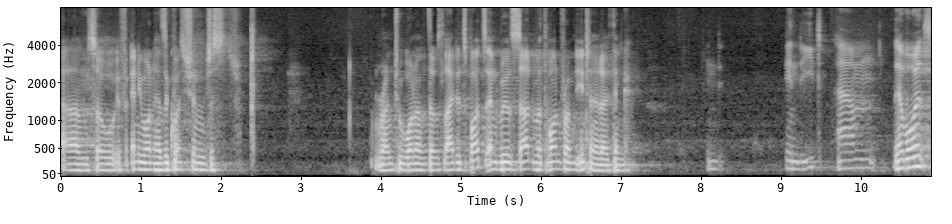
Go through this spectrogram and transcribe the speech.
Um, so if anyone has a question, just run to one of those lighted spots and we'll start with one from the internet, I think. Indeed. Um, there was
